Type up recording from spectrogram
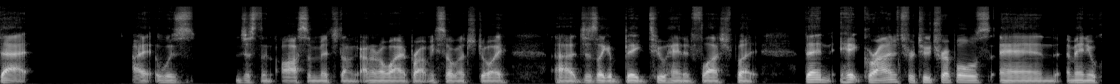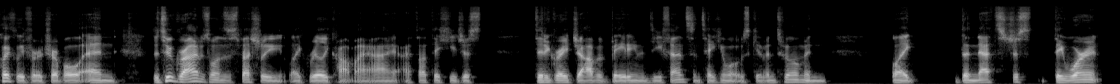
that I was just an awesome Mitch dunk. I don't know why it brought me so much joy. Uh, just like a big two handed flush, but then hit Grimes for two triples and Immanuel Quickley for a triple. And the two Grimes ones, especially, like really caught my eye. I thought that he just did a great job of baiting the defense and taking what was given to him and like the Nets just they weren't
